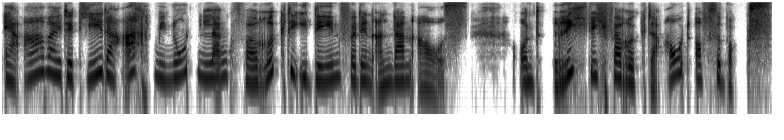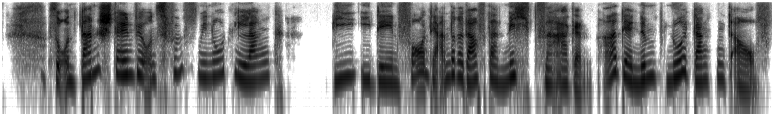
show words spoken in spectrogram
erarbeitet jeder acht Minuten lang verrückte Ideen für den anderen aus. Und richtig verrückte, out of the box. So, und dann stellen wir uns fünf Minuten lang die Ideen vor und der andere darf da nichts sagen. Der nimmt nur dankend auf.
